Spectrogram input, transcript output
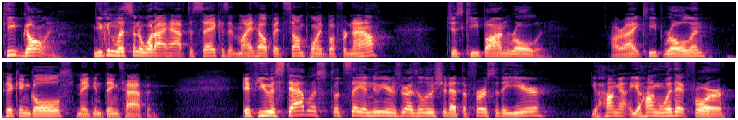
Keep going. You can listen to what I have to say because it might help at some point, but for now, just keep on rolling. All right, keep rolling, picking goals, making things happen. If you established, let's say, a New Year's resolution at the first of the year, you hung you hung with it for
